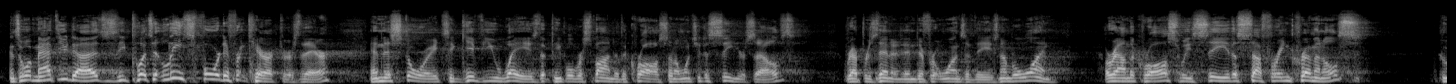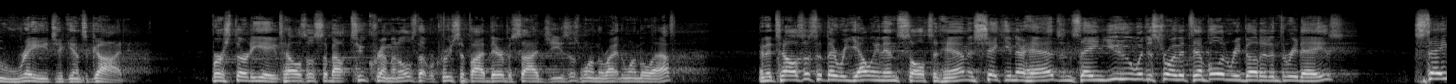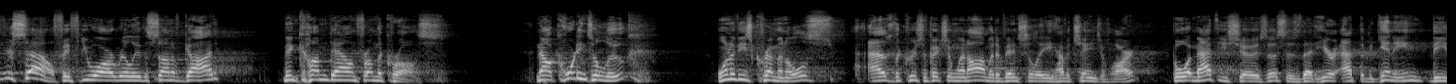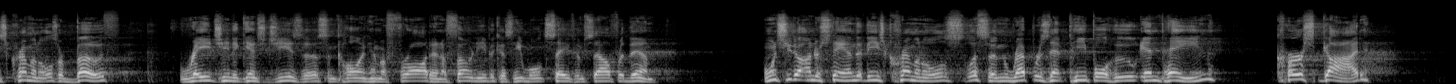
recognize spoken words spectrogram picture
And so, what Matthew does is he puts at least four different characters there in this story to give you ways that people respond to the cross. And I want you to see yourselves represented in different ones of these. Number one, around the cross, we see the suffering criminals who rage against God. Verse 38 tells us about two criminals that were crucified there beside Jesus, one on the right and one on the left. And it tells us that they were yelling insults at him and shaking their heads and saying, You who would destroy the temple and rebuild it in three days, save yourself if you are really the Son of God, then come down from the cross. Now, according to Luke, one of these criminals, as the crucifixion went on, would eventually have a change of heart. But what Matthew shows us is that here at the beginning, these criminals are both raging against Jesus and calling him a fraud and a phony because he won't save himself or them. I want you to understand that these criminals, listen, represent people who, in pain, curse God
